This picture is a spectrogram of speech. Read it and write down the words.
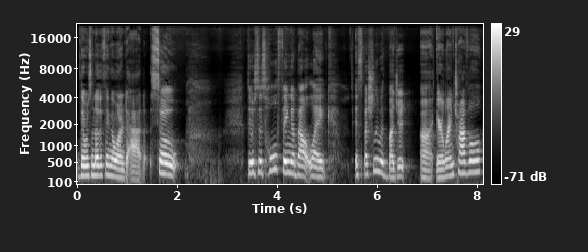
There was another thing I wanted to add. So there's this whole thing about like especially with budget uh, airline travel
